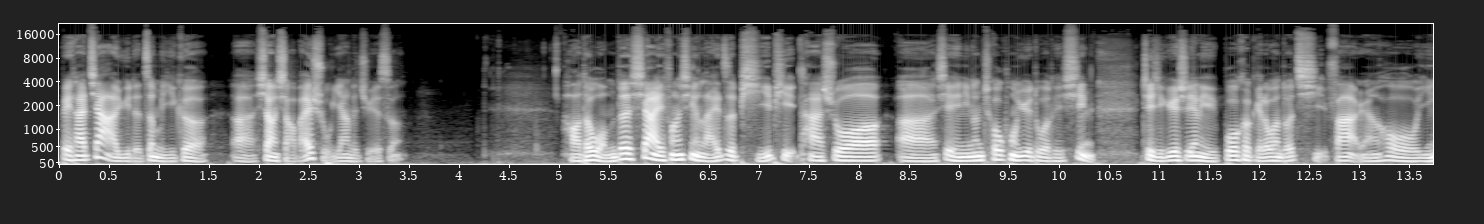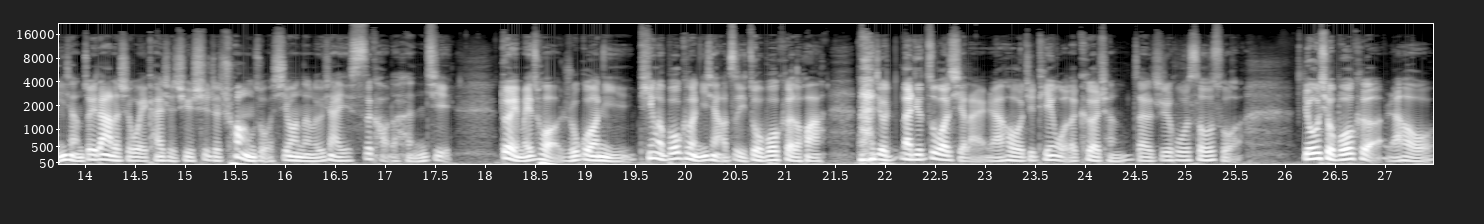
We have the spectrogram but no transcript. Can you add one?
被他驾驭的这么一个啊，像小白鼠一样的角色。好的，我们的下一封信来自皮皮，他说啊，谢谢您能抽空阅读我的信。这几个月时间里，播客给了我很多启发，然后影响最大的是，我也开始去试着创作，希望能留下一些思考的痕迹。对，没错，如果你听了播客，你想要自己做播客的话，那就那就做起来，然后去听我的课程，在知乎搜索“优秀播客”，然后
